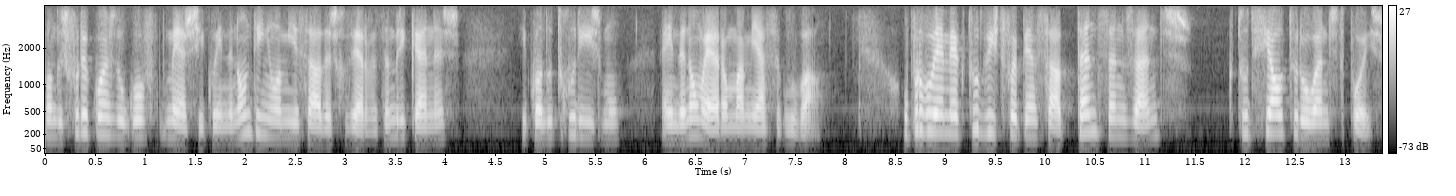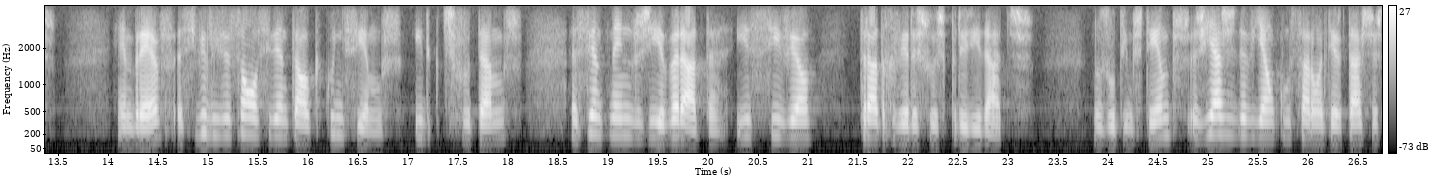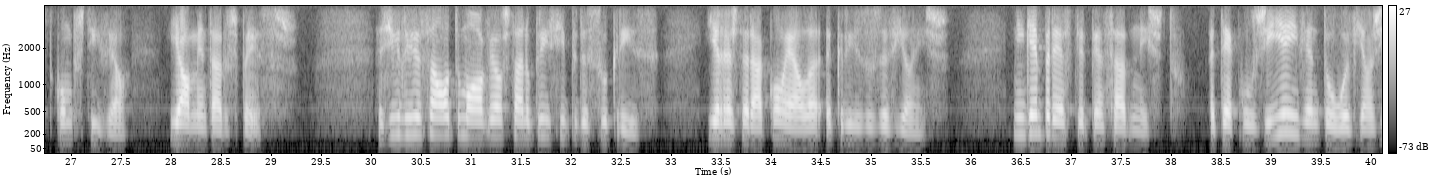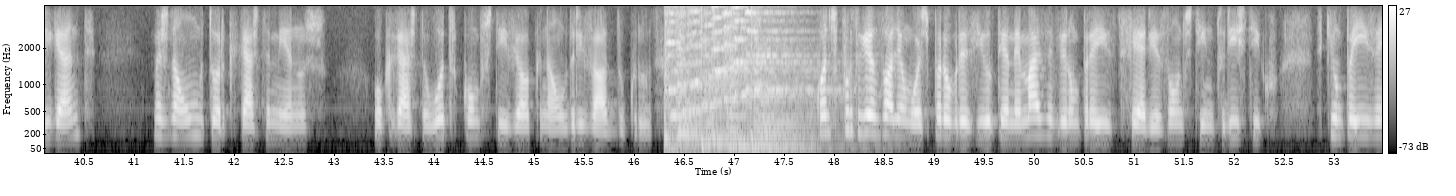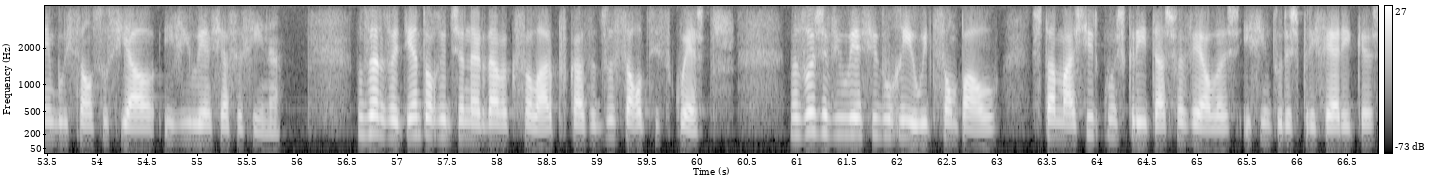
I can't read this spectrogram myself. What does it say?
quando os furacões do Golfo do México ainda não tinham ameaçado as reservas americanas e quando o terrorismo ainda não era uma ameaça global. O problema é que tudo isto foi pensado tantos anos antes que tudo se alterou anos depois. Em breve, a civilização ocidental que conhecemos e de que desfrutamos, assente na energia barata e acessível, terá de rever as suas prioridades. Nos últimos tempos, as viagens de avião começaram a ter taxas de combustível e a aumentar os preços. A civilização automóvel está no princípio da sua crise e arrastará com ela a crise dos aviões. Ninguém parece ter pensado nisto. A tecnologia inventou o avião gigante, mas não um motor que gasta menos ou que gasta outro combustível que não o derivado do crudo. Quando os portugueses olham hoje para o Brasil, tendem mais a ver um paraíso de férias ou um destino turístico do que um país em ebulição social e violência assassina. Nos anos 80, o Rio de Janeiro dava que falar por causa dos assaltos e sequestros, mas hoje a violência do Rio e de São Paulo está mais circunscrita às favelas e cinturas periféricas,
